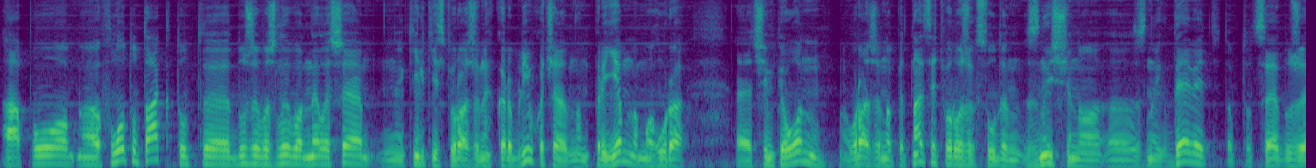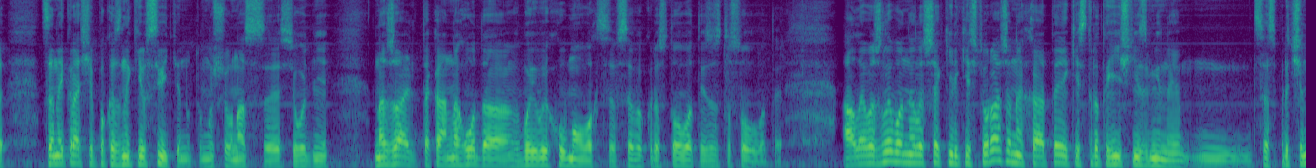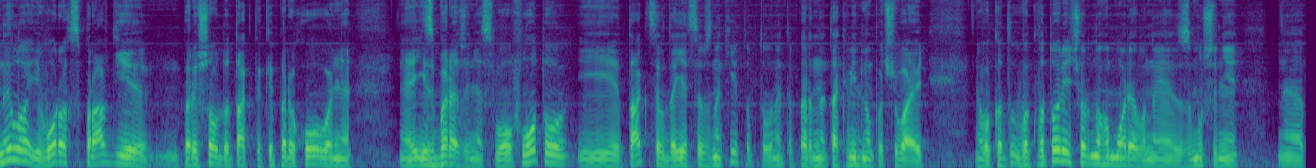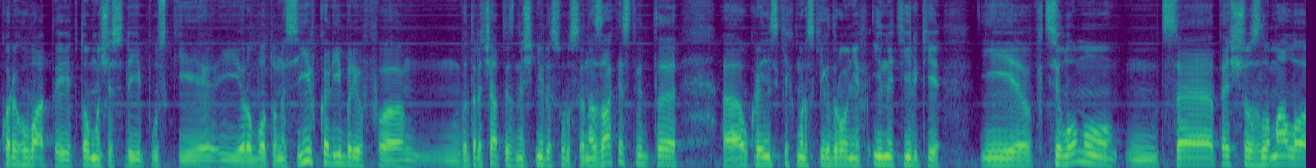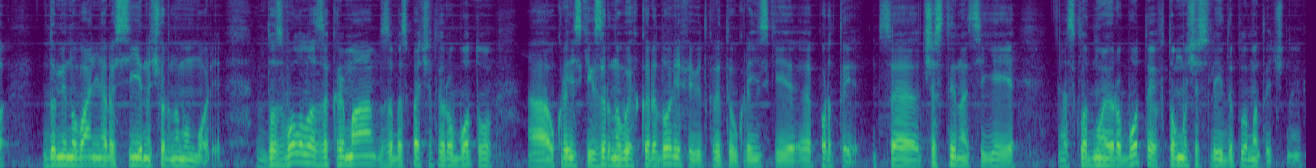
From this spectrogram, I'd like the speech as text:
А по е, флоту так тут е, дуже важливо не лише кількість уражених кораблів, хоча нам приємно, Магура е, чемпіон, уражено 15 ворожих суден, знищено з них 9. Тобто це дуже це найкращі показники в світі. Ну тому що у нас сьогодні, на жаль, така нагода в бойових умовах це все використовувати і застосовувати. Але важливо не лише кількість уражених, а те, які стратегічні зміни це спричинило, і ворог справді перейшов до тактики переховування е, і збереження свого флоту. І так це вдається в знаки. Тобто вони тепер не так вільно почувають в акваторії Чорного моря. Вони змушені коригувати в тому числі і пуски, і роботу носіїв калібрів, е, витрачати значні ресурси на захист від е, е, українських морських дронів і не тільки. І в цілому це те, що зламало домінування Росії на Чорному морі, дозволило зокрема забезпечити роботу е, українських зернових коридорів і відкрити українські е, порти. Це частина цієї е, складної роботи, в тому числі і дипломатичної.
